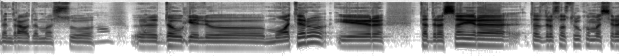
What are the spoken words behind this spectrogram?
bendraudama su e, daugeliu moterų ir ta drąsa yra, tas drąsos trūkumas yra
